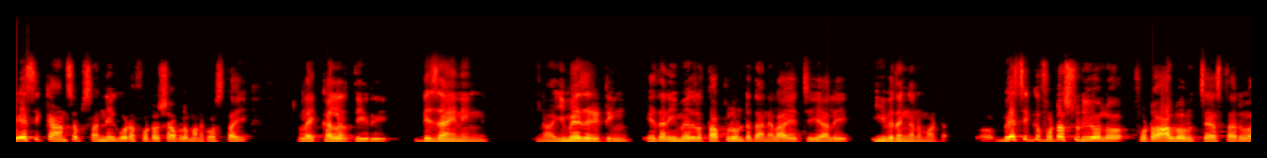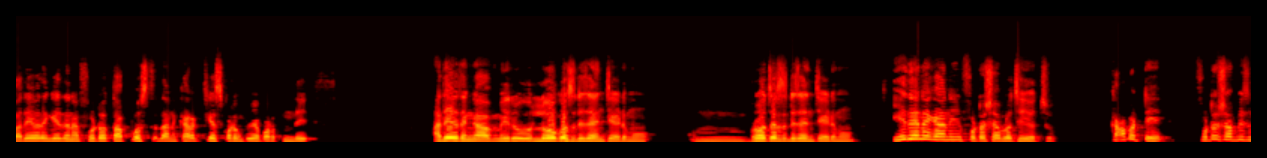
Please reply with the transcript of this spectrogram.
బేసిక్ కాన్సెప్ట్స్ అన్నీ కూడా ఫోటోషాప్లో మనకు వస్తాయి. Like colour theory designing image editing ఏదైనా ఇమేజ్లో తప్పులు ఉంటే దాన్ని ఎలా చేయాలి ఈ విధంగా అనమాట బేసిక్గా ఫోటో స్టూడియోలో ఫోటో ఆల్బమ్స్ చేస్తారు. అదేవిధంగా ఏదైనా ఫోటో తప్పు వస్తే దాన్ని కరెక్ట్ చేసుకోవడం ఉపయోగపడుతుంది. అదేవిధంగా మీరు లోగోస్ డిజైన్ చేయడము బ్రోచర్స్ డిజైన్ చేయడము ఏదైనా కానీ ఫోటోషాప్లో చేయొచ్చు. కాబట్టి Photoshop is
